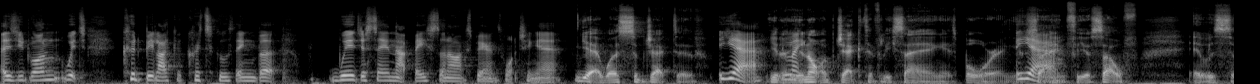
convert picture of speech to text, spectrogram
as you'd want, which could be like a critical thing, but we're just saying that based on our experience watching it. Yeah, well it's subjective. Yeah, You know, like- you're not objectively saying it's boring. You're Yeah. saying for yourself it was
